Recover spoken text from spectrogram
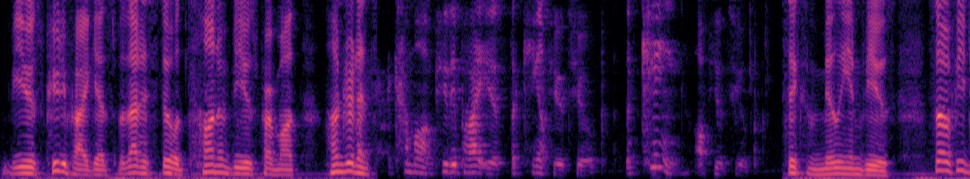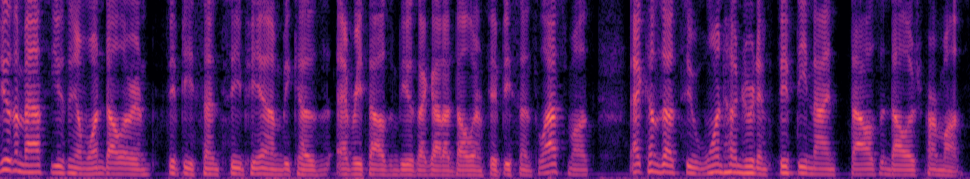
views PewDiePie gets, but that is still a ton of views per month. 106 Come on, PewDiePie is the king of YouTube. The king of YouTube. 6 million views. So if you do the math using a $1.50 CPM, because every thousand views I got a dollar and fifty cents last month, that comes out to $159,000 per month.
